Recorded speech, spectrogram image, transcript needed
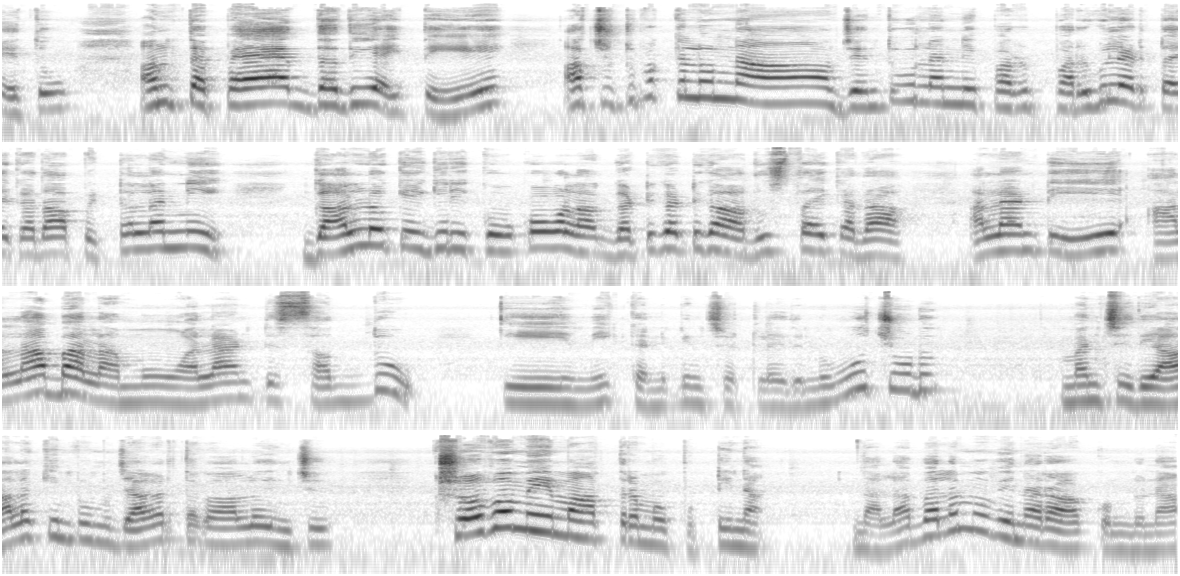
హేతు అంత పెద్దది అయితే ఆ చుట్టుపక్కల ఉన్న జంతువులన్నీ పరు పరుగులెడతాయి కదా పిట్టలన్నీ గాల్లోకి ఎగిరి కోకోలా గట్టిగట్టిగా అరుస్తాయి కదా అలాంటి అలబలము అలాంటి సద్దు ఏమీ కనిపించట్లేదు. నువ్వు చూడు మంచిది ఆలకింపము జాగ్రత్తగా ఆలోచించు. క్షోభమే మాత్రము పుట్టిన నలబలము వినరాకుండునా?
